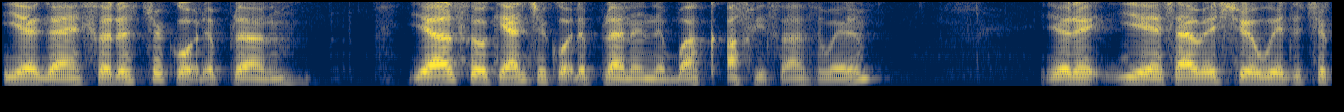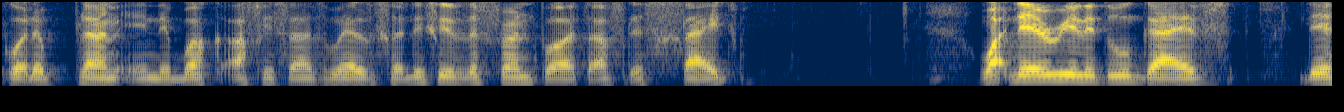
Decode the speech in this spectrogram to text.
yeah guys so just check out the plan you also can check out the plan in the back office as well yeah, yes i will show you where to check out the plan in the back office as well so this is the front part of the site what they really do guys they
